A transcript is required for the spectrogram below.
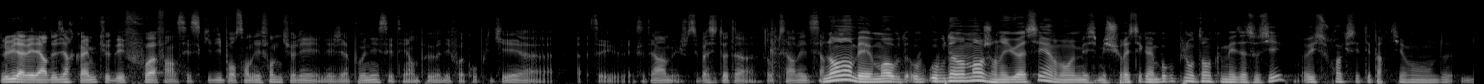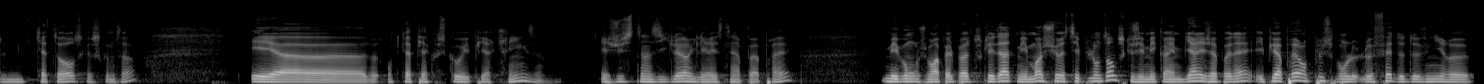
Lui, il avait l'air de dire quand même que des fois, enfin, c'est ce qu'il dit pour s'en défendre, que les, les Japonais, c'était un peu des fois compliqué etc. Mais je sais pas si toi, tu as, observé ça. Non, non, mais moi, au, bout d'un moment, j'en ai eu assez. Hein. mais, je suis resté quand même beaucoup plus longtemps que mes associés. je crois que c'était parti en 2014, quelque chose comme ça. Et euh, en tout cas, Pierre Cusco et Pierre Krings. Et Justin Ziegler, il est resté un peu après. Mais bon, je me rappelle pas toutes les dates, mais moi, je suis resté plus longtemps parce que j'aimais quand même bien les Japonais. Et puis après, en plus, bon, le, fait de devenir euh,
